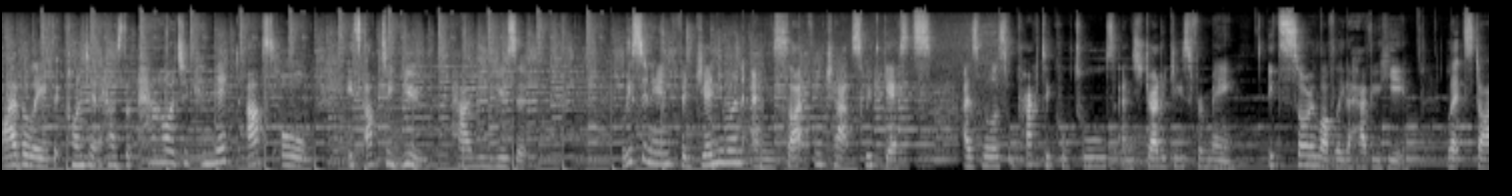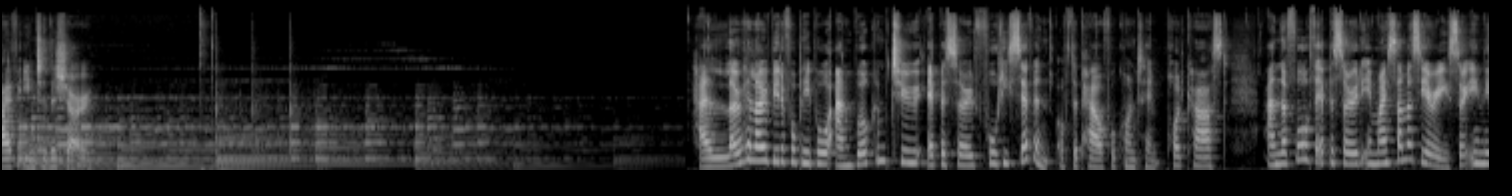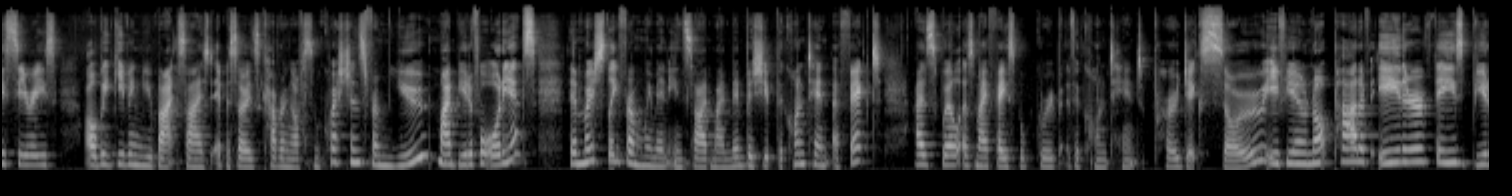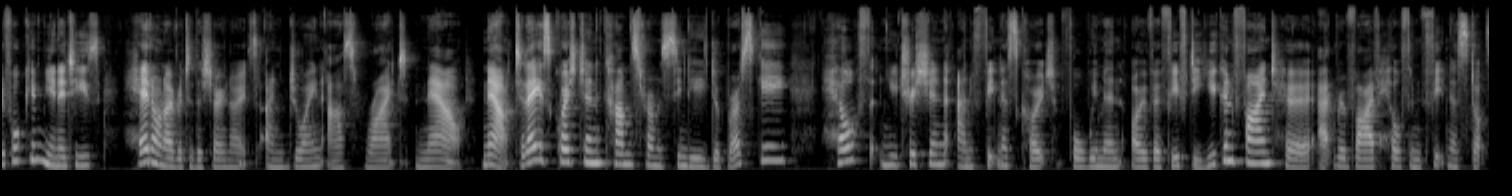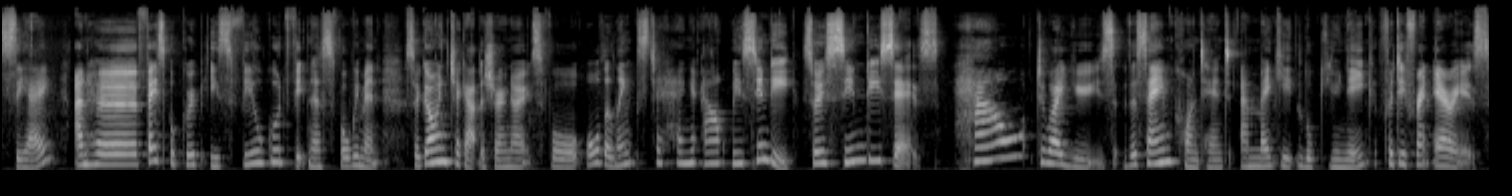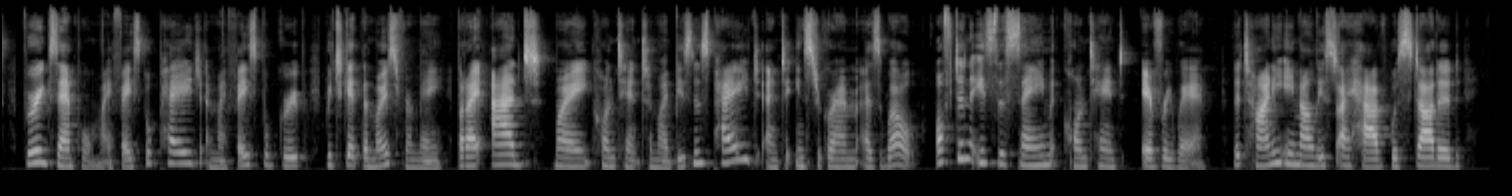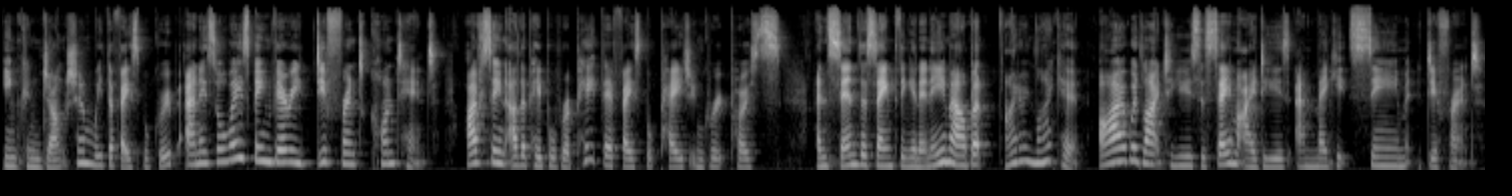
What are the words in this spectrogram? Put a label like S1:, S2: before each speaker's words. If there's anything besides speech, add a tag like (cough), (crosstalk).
S1: I believe that content has the power to connect us all. It's up to you how you use it. Listen in for genuine and insightful chats with guests, as well as practical tools and strategies from me. It's so lovely to have you here. Let's dive into the show. Hello, hello, beautiful people, and welcome to episode 47 of the Powerful Content Podcast and the fourth episode in my summer series. So, in this series, I'll be giving you bite sized episodes covering off some questions from you, my beautiful audience. They're mostly from women inside my membership, The Content Effect, as well as my Facebook group, The Content Project. So, if you're not part of either of these beautiful communities, head on over to the show notes and join us right now. Now, today's question comes from Cindy Dobroskay, health, nutrition, and fitness coach for women over 50. You can find her at revivehealthandfitness.ca and her Facebook group is Feel Good Fitness for Women. So go and check out the show notes for all the links to hang out with Cindy. So Cindy says, how do I use the same content and make it look unique for different areas? For example, my Facebook page and my Facebook group, which get the most from me, but I add my content to my business page and to Instagram as well. Often it's the same content everywhere. The tiny email list I have was started in conjunction with the Facebook group, and it's always been very different content. I've seen other people repeat their Facebook page and group posts and send the same thing in an email, but I don't like it. I would like to use the same ideas and make it seem different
